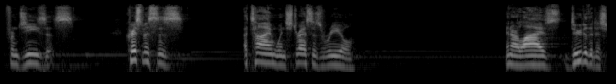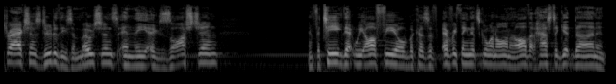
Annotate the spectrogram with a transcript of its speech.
from Jesus. Christmas is a time when stress is real in our lives due to the distractions, due to these emotions and the exhaustion and fatigue that we all feel because of everything that's going on and all that has to get done and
